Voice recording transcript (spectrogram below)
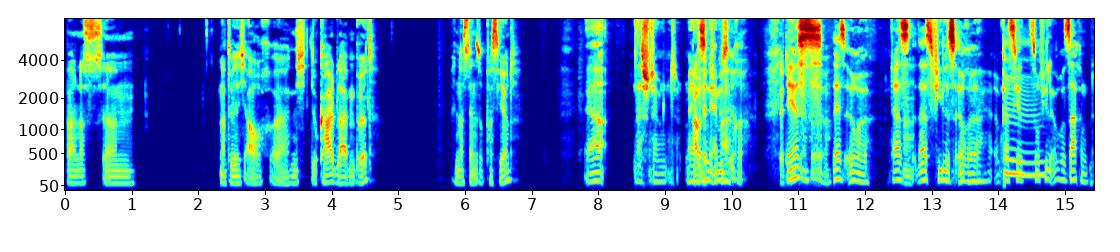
Weil das ähm, natürlich auch äh, nicht lokal bleiben wird, wenn das denn so passiert. Ja, das stimmt. Ja, Aber sind der ja Typ immer, ist irre. Der, Der ist, irre. der ist irre. Da ist, Ja. da ist vieles irre. Passiert Hm. so viele irre Sachen.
